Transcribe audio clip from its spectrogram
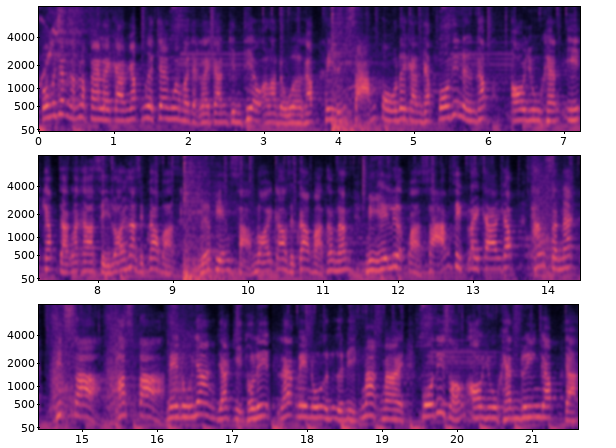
โปรโมชั่นสำหรับแฟนรายการครับ เมื่อแจ้งว่ามาจากรายการกินเที่ยว a ลาเดเวอร์ครับปีถึง 3 โปรด้วยกันครับ โปรที่ 1 ครับ all you can eat ครับ จากราคา 459 บาท เหลือเพียง 399 บาทเท่านั้น มีให้เลือกกว่า 30 รายการครับ ทั้งสแน็คพิซซ่าพาสต้าเมนูย่างยากิโทริและเมนูอื่นๆ อีกมากมาย โปรที่ 2 all you can drink ครับ จาก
